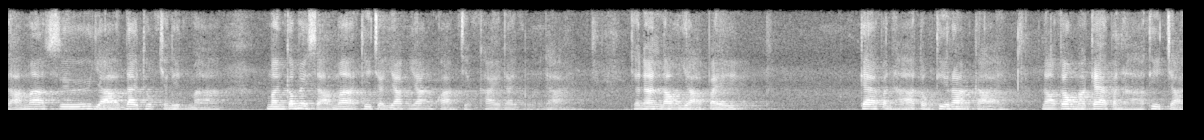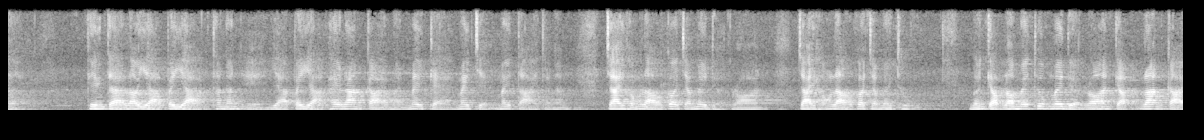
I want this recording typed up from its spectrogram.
สามารถซื้อยาได้ทุกชนิดมา มันก็ไม่สามารถที่จะยับยั้งความเจ็บไข้ได้ป่วยได้ ฉะนั้นเราอย่าไปแก้ปัญหาตรงที่ร่างกาย เราต้องมาแก้ปัญหาที่ใจ เพียงแต่เราอย่าไปอยากเท่านั้นเอง อย่าไปอยากให้ร่างกายมันไม่แก่ไม่เจ็บไม่ตายเท่านั้น ใจของเราก็จะไม่เดือดร้อน ใจของเราก็จะไม่ทุกข์ เหมือนกับเราไม่ทุกข์ไม่เดือดร้อนกับร่างกาย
